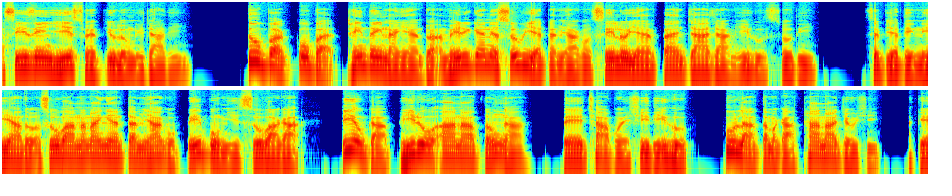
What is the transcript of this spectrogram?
အစည်းအဝေးရေးဆွဲပြုလုပ်နေကြသည် သူ့ဘက်ကိုယ့်ဘက်ထိမ့်သိမ်းနိုင်ရန်အတွက်အမေရိကန်နှင့်ဆိုဗီယက်တပ်များကိုဆေးလွတ်ရန်ပန်ကြားကြမည်ဟုဆိုသည်စစ်ပြစ်သည့်နေရာသို့အဆိုပါနှစ်နိုင်ငံတပ်များကိုပေးပို့မည်ဆိုပါကတရုတ်ကဗီဒိုအာနာသုံးကပယ်ချပွဲရှိသည်ဟုကုလသမဂ္ဂဌာနချုပ်ရှိအကဲ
